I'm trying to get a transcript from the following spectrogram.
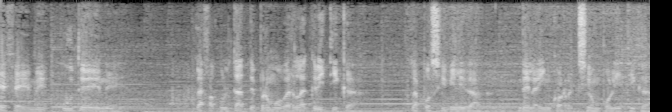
FM UTN, la facultad de promover la crítica, la posibilidad de la incorrección política.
